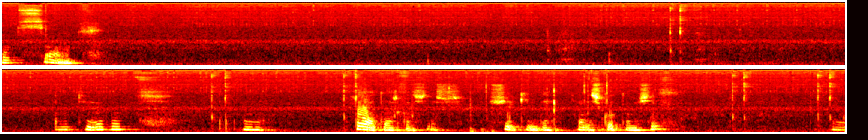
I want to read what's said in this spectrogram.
Dot sound atıyor dot load arkadaşlar. Şu şekilde yanlış kodlamışız. Evet.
